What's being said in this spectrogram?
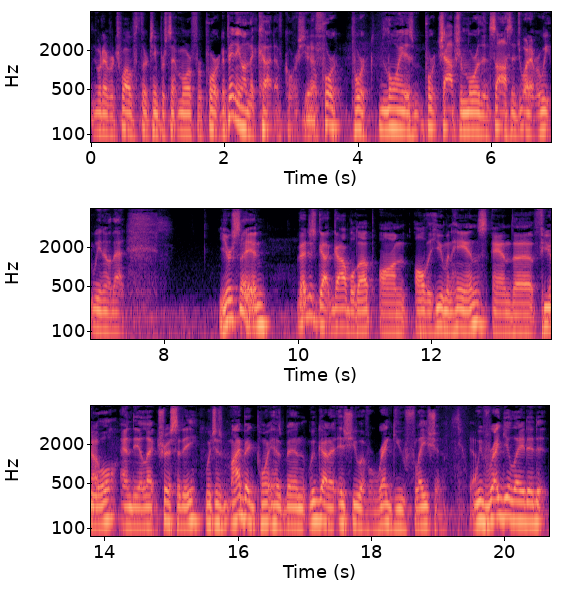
whatever 12 13% more for pork depending on the cut of course you yes. know pork pork loin is pork chops are more than sausage whatever we, we know that you're saying that just got gobbled up on all the human hands and the fuel yep. and the electricity which is my big point has been we've got an issue of regulation yep. we've regulated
